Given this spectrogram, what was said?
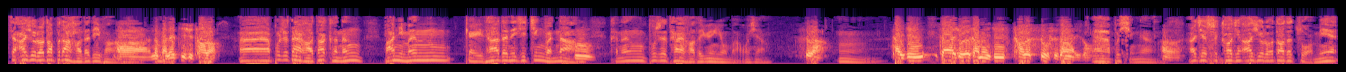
在阿修罗道不大好的地方。啊，那反正继续抄了。呃，不是太好，他可能把你们给他的那些经文呐、嗯，可能不是太好的运用吧，我想，是吧？嗯，他已经在阿修罗上面已经抄了四五十张了，一共。哎，不行啊，啊，而且是靠近阿修罗道的左面，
